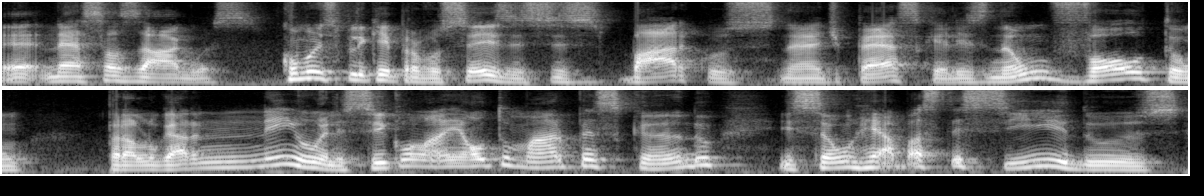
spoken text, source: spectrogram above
é, nessas águas. Como eu expliquei para vocês, esses barcos né, de pesca, eles não voltam para lugar nenhum. Eles ficam lá em alto mar pescando e são reabastecidos,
